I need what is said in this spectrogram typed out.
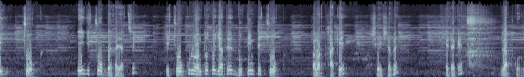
এই চোখ এই যে চোখ দেখা যাচ্ছে, এই চোখগুলো অন্তত যাতে দু তিনটে চোখ আমার থাকে, সেই হিসাবে এটাকে গ্রাফট করব।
